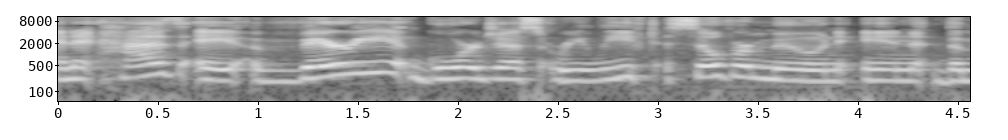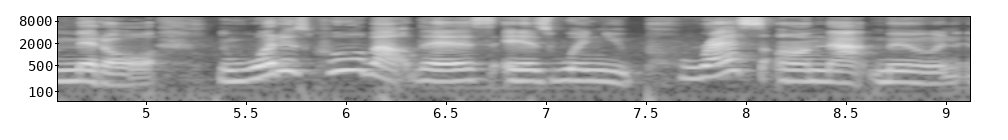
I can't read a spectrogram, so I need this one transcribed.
and it has a very gorgeous relieved silver moon in the middle. And what is cool about this is when you press on that moon,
